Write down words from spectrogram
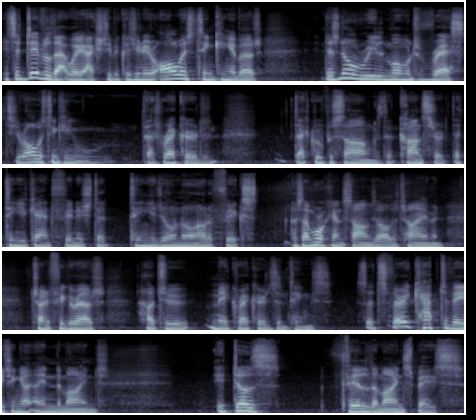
It's a devil that way, actually, because you're always thinking about. There's no real moment of rest. You're always thinking that record, that group of songs, that concert, that thing you can't finish, that thing you don't know how to fix. Because I'm working on songs all the time and trying to figure out how to make records and things. So it's very captivating uh, in the mind. It does fill the mind space.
